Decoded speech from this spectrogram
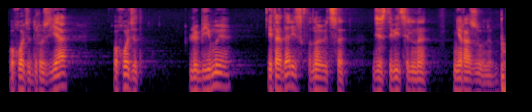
уходят друзья, уходят любимые, и тогда риск становится действительно неразумным.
